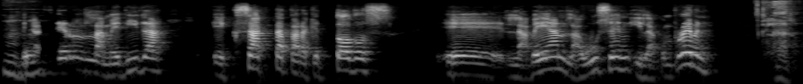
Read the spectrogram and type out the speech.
de hacer la medida exacta para que todos eh, la vean, la usen y la comprueben. Claro.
